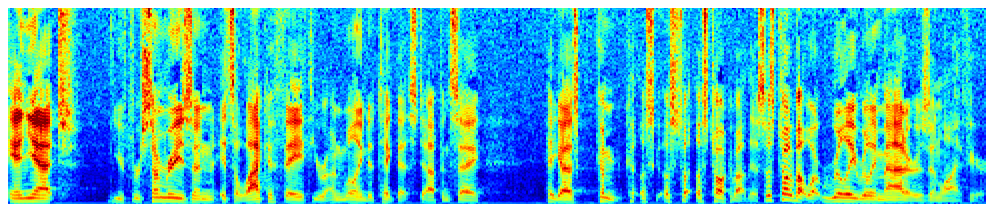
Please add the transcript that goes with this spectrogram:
And yet, you, for some reason, it's a lack of faith. You're unwilling to take that step and say, hey guys, come, let's, let's, let's talk about this. Let's talk about what really, really matters in life here.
